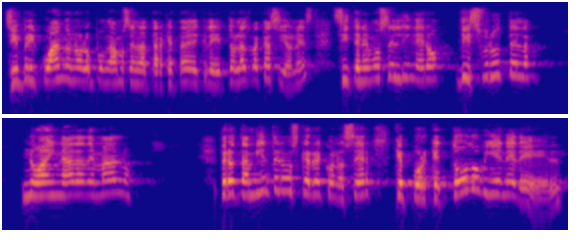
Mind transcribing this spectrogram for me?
Siempre y cuando no lo pongamos en la tarjeta de crédito las vacaciones, si tenemos el dinero, disfrútela. No hay nada de malo. Pero también tenemos que reconocer que porque todo viene de Él,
